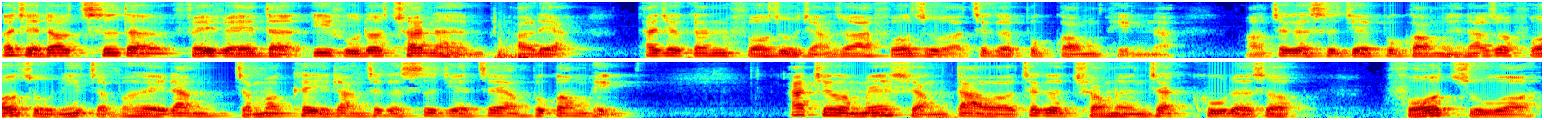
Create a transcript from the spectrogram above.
而且都吃的肥肥的，衣服都穿得很漂亮，他就跟佛祖讲说啊，佛祖啊，这个不公平了啊，这个世界不公平。他说佛祖你怎么可以让怎么可以让这个世界这样不公平？啊，结果没想到哦，这个穷人在哭的时候，佛祖哦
